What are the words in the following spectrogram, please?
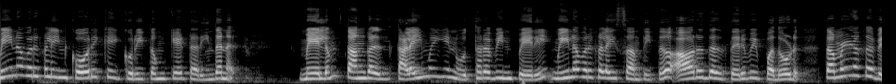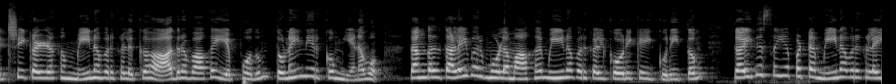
மீனவர்களின் கோரிக்கை குறித்தும் கேட்டறிந்தனர். மேலும் தங்கள் தலைமையின் உத்தரவின் பேரில் மீனவர்களை சந்தித்து ஆறுதல் தெரிவிப்பதோடு தமிழக வெற்றி கழகம் மீனவர்களுக்கு ஆதரவாக எப்போதும் துணை நிற்கும் எனவும் தங்கள் தலைவர் மூலமாக மீனவர்கள் கோரிக்கை குறித்தும் கைது செய்யப்பட்ட மீனவர்களை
